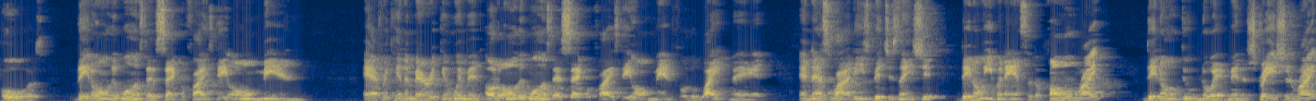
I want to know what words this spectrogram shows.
whores. They the only ones that sacrifice their own men. African American women are the only ones that sacrifice their own men for the white man. And that's why these bitches ain't shit. They don't even answer the phone right. They don't do no administration right.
